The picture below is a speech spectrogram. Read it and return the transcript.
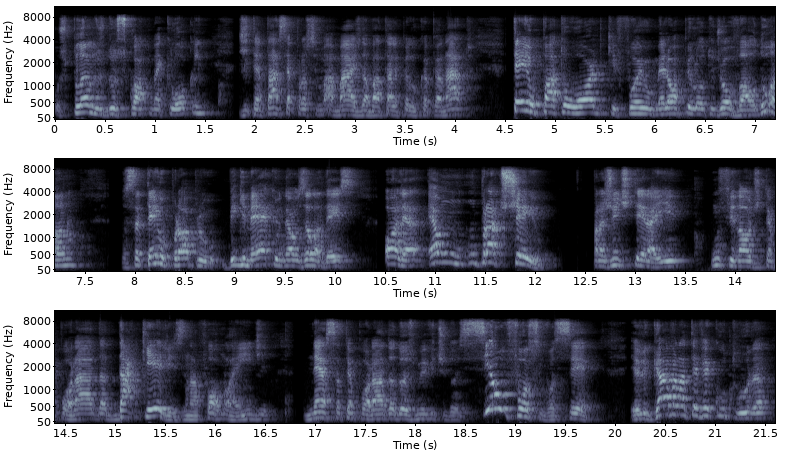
os planos do Scott McLaughlin de tentar se aproximar mais da batalha pelo campeonato. Tem o Pato Ward, que foi o melhor piloto de oval do ano. Você tem o próprio Big Mac, o neozelandês. Olha, é um, um prato cheio para a gente ter aí um final de temporada daqueles na Fórmula Indy nessa temporada 2022. Se eu fosse você, eu ligava na TV Cultura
